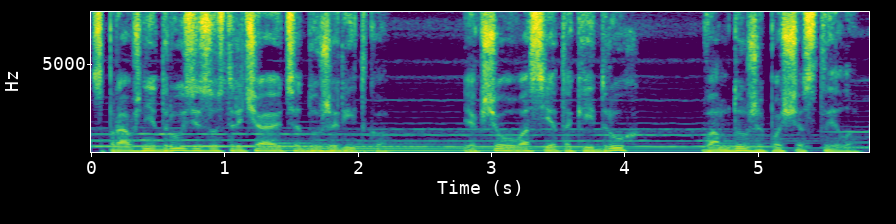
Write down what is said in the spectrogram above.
Справжні друзі зустрічаються дуже рідко. Якщо у вас є такий друг, вам дуже пощастило.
